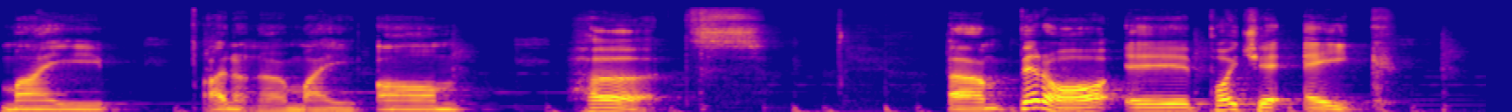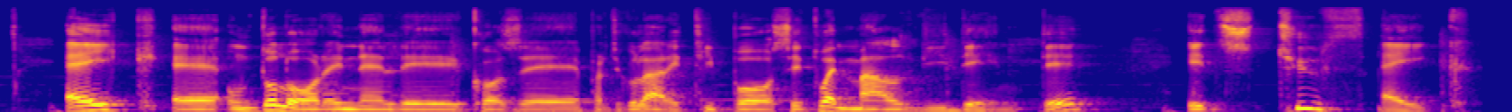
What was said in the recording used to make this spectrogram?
My, I don't know, my arm hurts. Um, però eh, poi c'è ache. Ache è un dolore nelle cose particolari, tipo se tu hai mal di dente, it's toothache.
